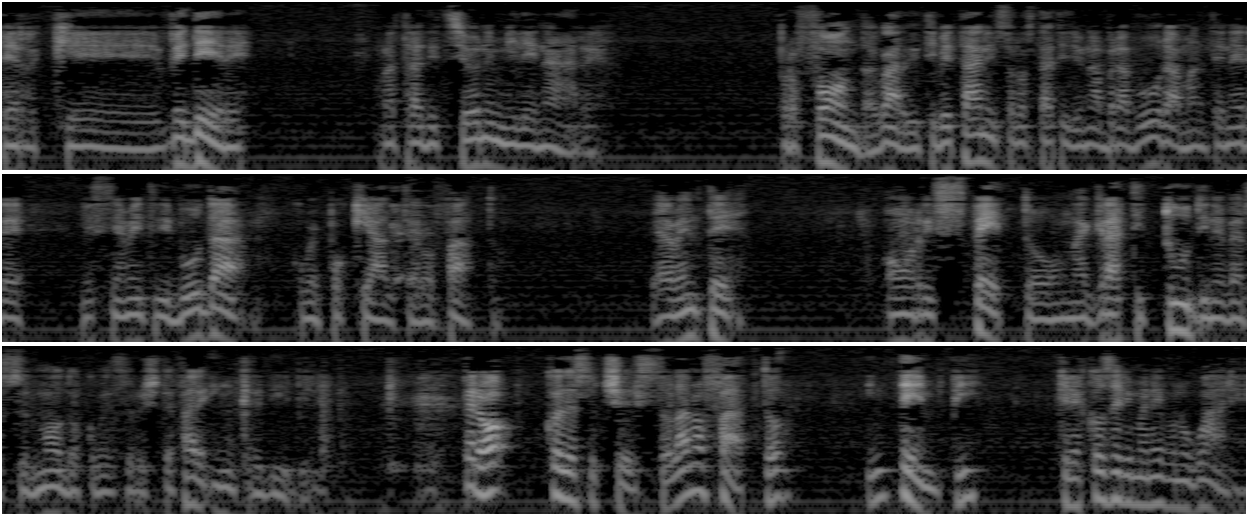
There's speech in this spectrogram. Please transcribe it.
perché vedere una tradizione millenaria, profonda, guarda, i tibetani sono stati di una bravura a mantenere gli insegnamenti di Buddha come pochi altri hanno fatto. Veramente ho un rispetto, una gratitudine verso il modo come sono riusciti a fare incredibile. Però cosa è successo? L'hanno fatto in tempi che le cose rimanevano uguali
